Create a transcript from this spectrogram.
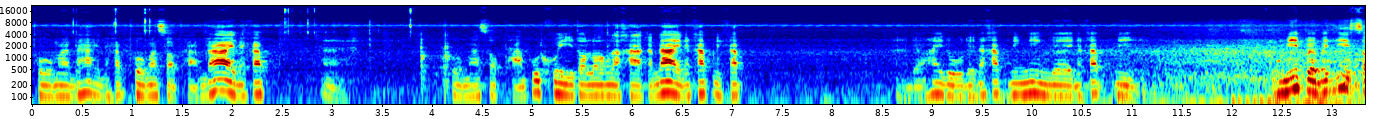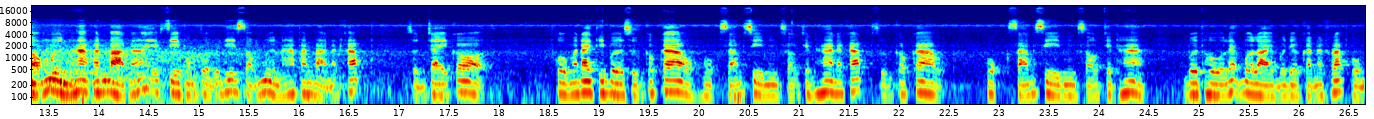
โทรมาได้นะครับ โทรมาสอบถามได้นะครับโทรมาสอบถามพูดคุยต่อรองราคากันได้นะครับนี่ครับเดี๋ยวให้ดูเลยนะครับ นิ่งๆเลยนะครับนี่ตรงนี้เปิดไปที่ 25,000 บาทนะ FC ผมเปิดไปที่ 25,000 บาทนะครับ สนใจก็โทรมาได้ที่เบอร์ 0 9 9 6 3 4 1 2 7 5 นะครับ 0 9 9 6 3 4 1 2 7 5 เบอร์โทรและเบอร์ไลน์เบอร์เดียวกันนะครับผม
